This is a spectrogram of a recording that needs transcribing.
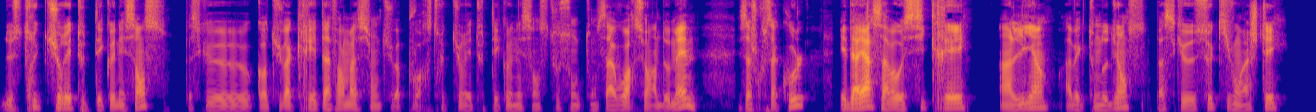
de structurer toutes tes connaissances, parce que quand tu vas créer ta formation, tu vas pouvoir structurer toutes tes connaissances, tout ton savoir sur un domaine. Et ça, je trouve ça cool. Et derrière, ça va aussi créer un lien avec ton audience, parce que ceux qui vont acheter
